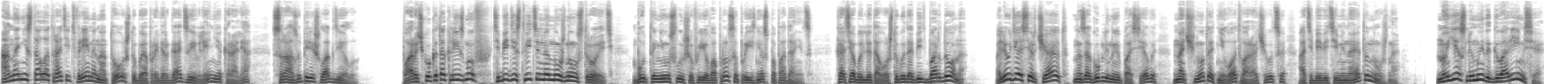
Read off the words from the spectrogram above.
Она не стала тратить время на то, чтобы опровергать заявление короля, сразу перешла к делу. «Парочку катаклизмов тебе действительно нужно устроить», будто не услышав ее вопроса, произнес попаданец. «Хотя бы для того, чтобы добить Бардона. Люди осерчают на загубленные посевы, начнут от него отворачиваться, а тебе ведь именно это нужно. Но если мы договоримся,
